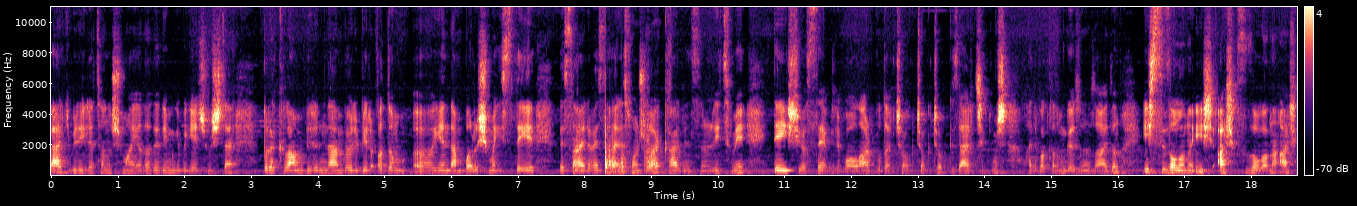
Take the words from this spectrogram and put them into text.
Belki biriyle tanışma ya da dediğim gibi geçmişte bırakılan birinden böyle bir adım, e, yeniden barışma isteği vesaire vesaire. Sonuç olarak kalbinizin ritmi değişiyor sevgili boğalar. Bu da çok çok çok güzel çıkmış. Hadi bakalım gözünüz aydın. İşsiz olana iş, aşksız olana aşk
